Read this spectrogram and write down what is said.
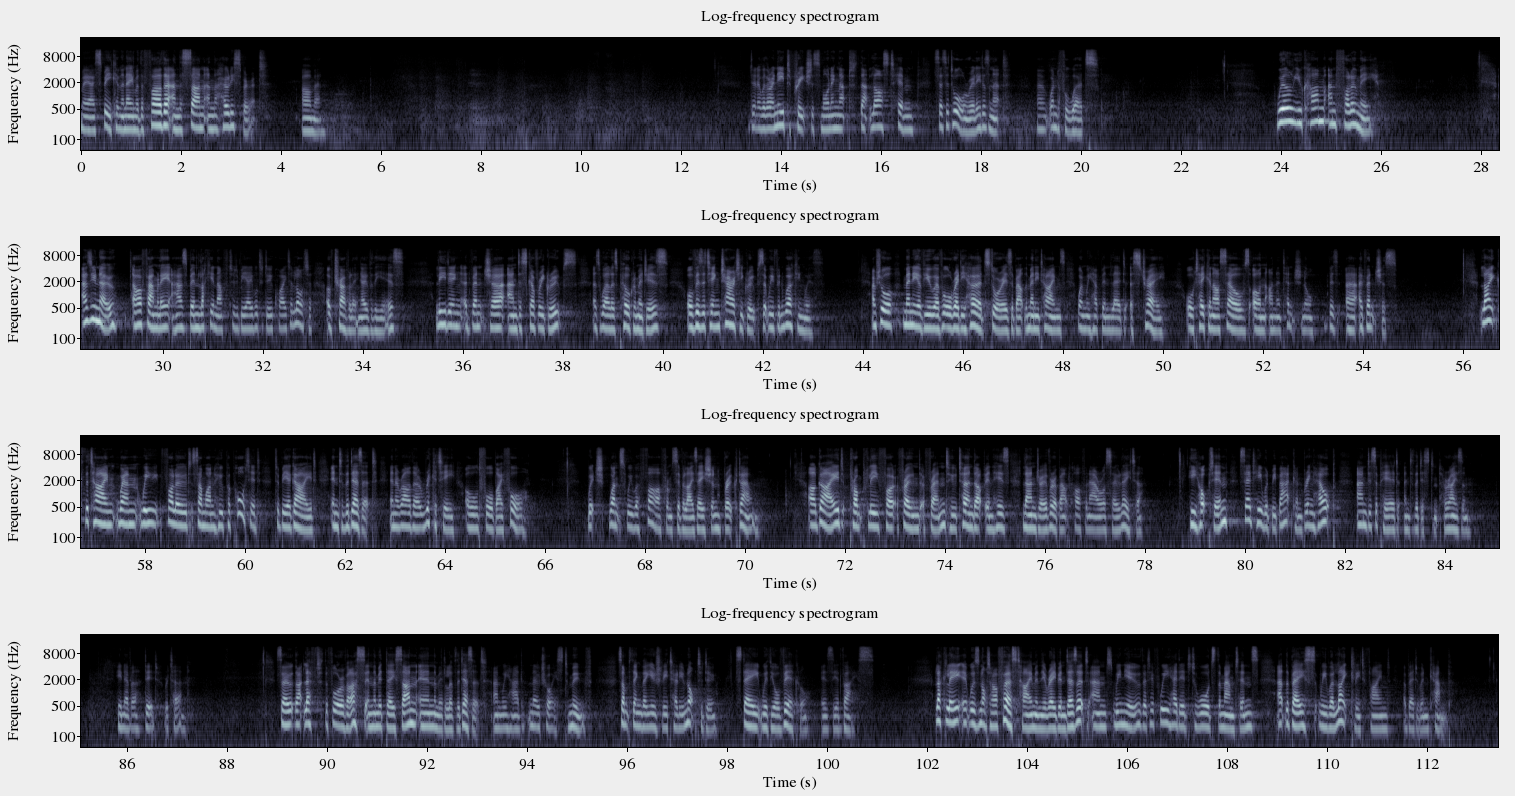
May I speak in the name of the Father, and the Son, and the Holy Spirit. Amen. I don't know whether I need to preach this morning. That, that last hymn says it all, really, doesn't it? Uh, wonderful words. Will you come and follow me? As you know, our family has been lucky enough to be able to do quite a lot of travelling over the years, leading adventure and discovery groups, as well as pilgrimages, or visiting charity groups that we've been working with. I'm sure many of you have already heard stories about the many times when we have been led astray or taken ourselves on unintentional uh, adventures. Like the time when we followed someone who purported to be a guide into the desert in a rather rickety old 4x4, which, once we were far from civilization, broke down. Our guide promptly phoned a friend who turned up in his Land Rover about half an hour or so later. He hopped in, said he would be back and bring help, and disappeared into the distant horizon he never did return. So that left the four of us in the midday sun in the middle of the desert, and we had no choice to move. Something they usually tell you not to do. Stay with your vehicle is the advice. Luckily, it was not our first time in the Arabian desert, and we knew that if we headed towards the mountains, at the base we were likely to find a Bedouin camp.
